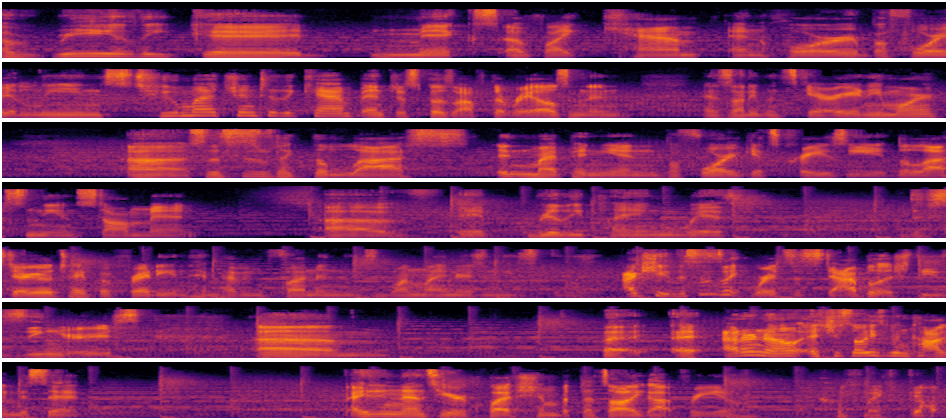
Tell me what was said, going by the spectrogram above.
a really good mix of like camp and horror before it leans too much into the camp and just goes off the rails and then it's not even scary anymore. Uh so this is like the last in my opinion before it gets crazy the last in the installment of it really playing with the stereotype of Freddy and him having fun and these one-liners and these actually this is like where it's established these zingers. Um but I, I don't know it's just always been cognizant I didn't answer your question but that's all I got for you Oh my god.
